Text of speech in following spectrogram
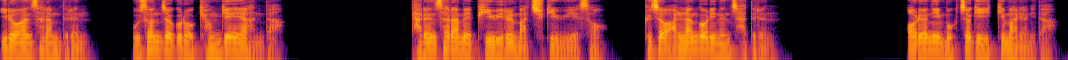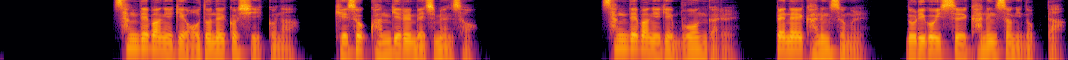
이러한 사람들은 우선적으로 경계해야 한다. 다른 사람의 비위를 맞추기 위해서 그저 알랑거리는 자들은 어련히 목적이 있기 마련이다. 상대방에게 얻어낼 것이 있거나 계속 관계를 맺으면서 상대방에게 무언가를 빼낼 가능성을 노리고 있을 가능성이 높다.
